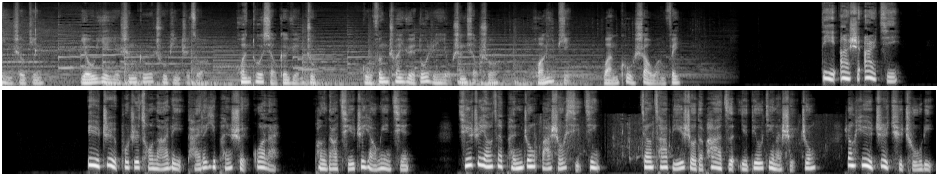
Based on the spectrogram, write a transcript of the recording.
迎收听由夜夜笙歌出品制作，欢脱小哥原著，古风穿越多人有声小说《黄一品纨绔少王妃》第二十二集。玉质不知从哪里抬了一盆水过来，捧到齐之遥面前。齐之遥在盆中把手洗净，将擦匕首的帕子也丢进了水中，让玉质去处理。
